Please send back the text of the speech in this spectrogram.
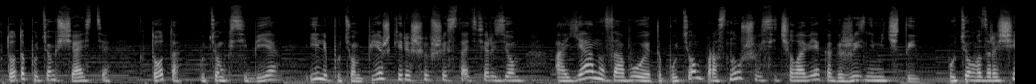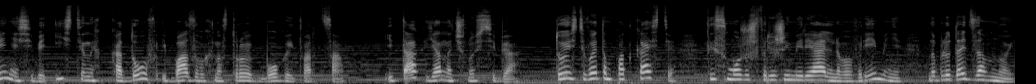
кто-то путем счастья, кто-то путем к себе или путем пешки, решившей стать ферзем, а я назову это путем проснувшегося человека к жизни мечты, путем возвращения себе истинных кодов и базовых настроек Бога и Творца. Итак, я начну с себя. То есть в этом подкасте ты сможешь в режиме реального времени наблюдать за мной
